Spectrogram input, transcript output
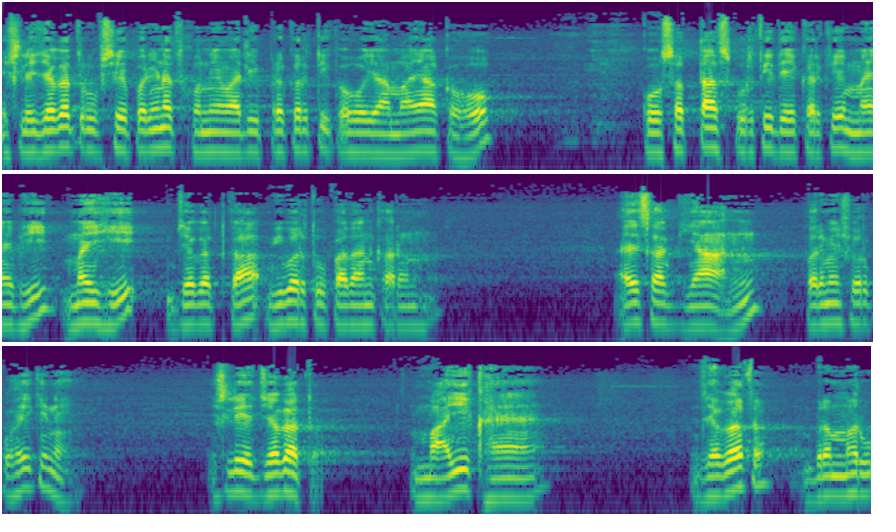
इसलिए जगत रूप से परिणत होने वाली प्रकृति कहो या माया कहो, को सत्ता स्पूर्ति दे करके मैं भी, मैं ही जगत का विवर्त उपादान कारण हूँ। ऐसा ज्ञान परमेश्वर को है कि नहीं? इसलिए जगत माइक है। जगत ब्रह्म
